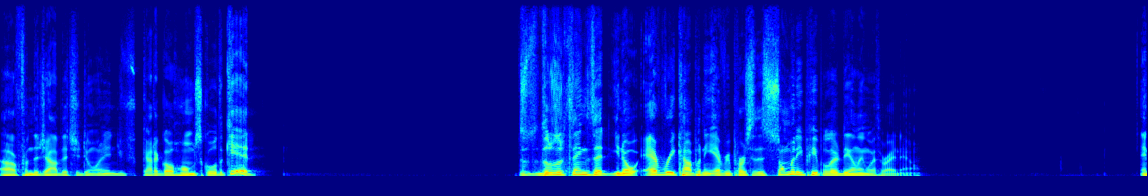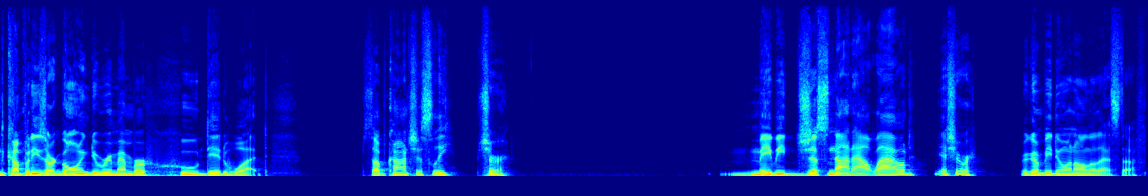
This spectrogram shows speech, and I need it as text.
uh, from the job that you're doing, and you've got to go homeschool the kid. Those are things that you know every company, every person. There's so many people are dealing with right now, and companies are going to remember who did what. Subconsciously, sure. Maybe just not out loud. Yeah, sure. We're going to be doing all of that stuff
